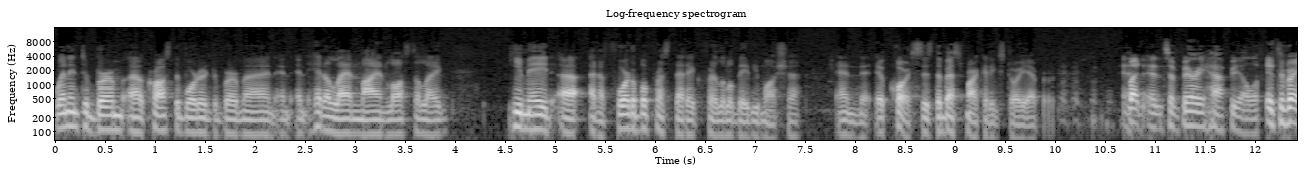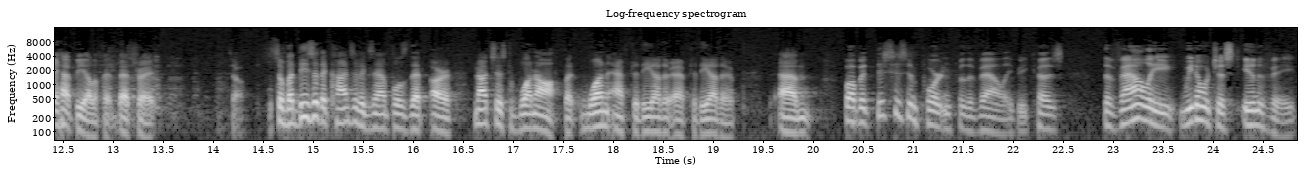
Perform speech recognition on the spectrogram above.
went into Burma, uh, across the border into Burma, and, and, and hit a landmine, lost a leg. He made uh, an affordable prosthetic for a little baby Mosha, and of course, it's the best marketing story ever. And, But- and it's a very happy elephant. It's a very happy elephant. That's right. So. But these are the kinds of examples that are not just one-off, but one after the other after the other. Um, Well, but this is important for the Valley because the Valley, we don't just innovate,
